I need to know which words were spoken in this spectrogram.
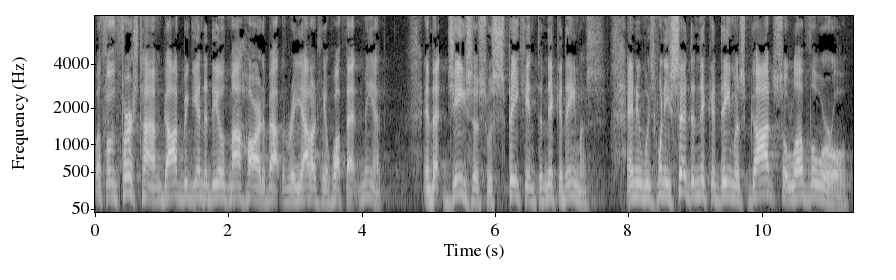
But for the first time, God began to deal with my heart about the reality of what that meant. And that Jesus was speaking to Nicodemus. And it was when he said to Nicodemus, God so loved the world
